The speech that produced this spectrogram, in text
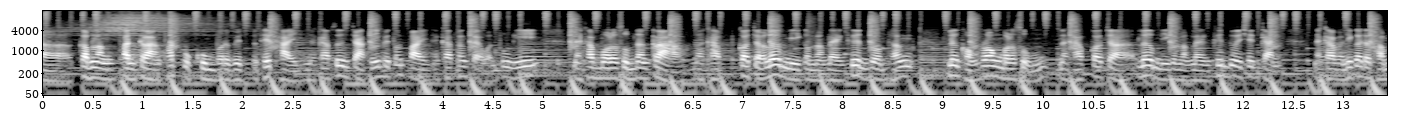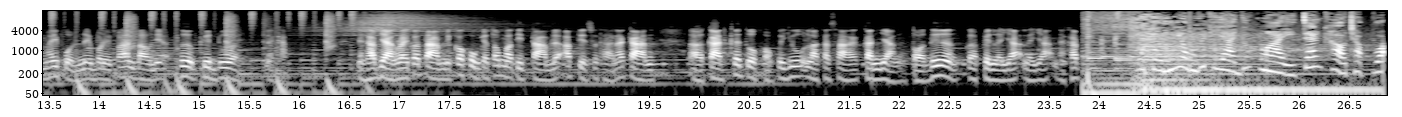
เอ่อกำลังปานกลางพัดปกคลุมบริเวณประเทศไทยนะครับซึ่งจากนี้เป็นต้นไปนะครับตั้งแต่วันพรุ่งนี้นะครับมรสุมดังกล่าวนะครับก็จะเริ่มมีกำลังแรงขึ้น รวมทั้งเรื่องของร่องมรสุมนะครับก็จะเริ่มมีกำลังแรงขึ้นด้วยเช่นกันนะครับอันนี้ก็จะทำให้ฝนในบริเวณบ้านเราเนี่ยเพิ่มขึ้นด้วยนะครับนะครับอย่างไรก็ตามเนี่ยก็คงจะต้องมาติดตามและอัปเดตสถานการณ์การเคลื่อนตัวของพายุลากาซากันอย่างต่อเนื่องก็เป็นระยะระยะนะครับอุตุนิยมวิทยายุคใหม่ แจ้งข่าวฉับไว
